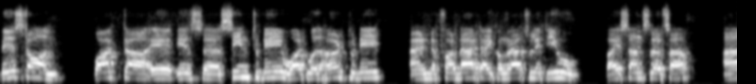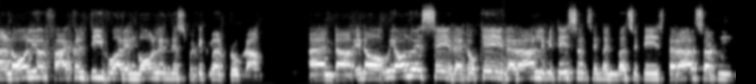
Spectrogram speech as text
Based on what uh, is uh, seen today, what was heard today, and for that I congratulate you, Vice Chancellor Saab, and all your faculty who are involved in this particular program. And uh, you know, we always say that okay, there are limitations in the universities, there are certain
